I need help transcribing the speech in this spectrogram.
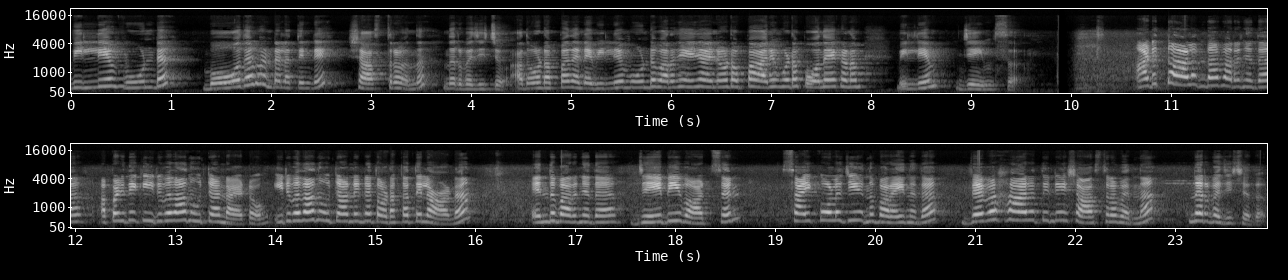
വില്യം വൂണ്ട് ബോധമണ്ഡലത്തിന്റെ ശാസ്ത്രമെന്ന് നിർവചിച്ചു. അതോടൊപ്പം തന്നെ വില്യം വൂണ്ട് പറഞ്ഞു കഴിഞ്ഞാൽ അതിനോടൊപ്പം ആരും കൂടെ പോന്നേക്കണം. വില്യം ജെയിംസ്. അടുത്ത ആൾ എന്താ പറഞ്ഞത്? അപ്പോഴത്തേക്ക് ഇരുപതാം നൂറ്റാണ്ടായിട്ടോ? ഇരുപതാം നൂറ്റാണ്ടിന്റെ തുടക്കത്തിലാണ് എന്ത് പറഞ്ഞത്? ജെ ബി വാട്സൺ സൈക്കോളജി എന്ന് പറയുന്നത് വ്യവഹാരത്തിന്റെ ശാസ്ത്രമെന്ന് നിർവചിച്ചത്.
